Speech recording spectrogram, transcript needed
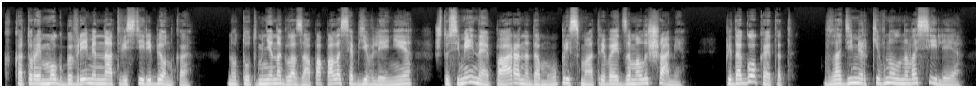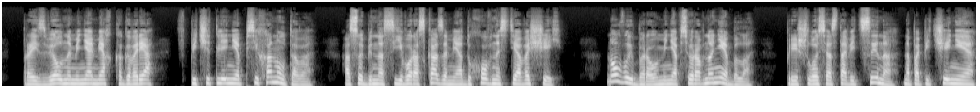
к которой мог бы временно отвезти ребенка. Но тут мне на глаза попалось объявление, что семейная пара на дому присматривает за малышами. Педагог этот, Владимир кивнул на Василия, произвел на меня, мягко говоря, впечатление психанутого, особенно с его рассказами о духовности овощей. Но выбора у меня все равно не было. Пришлось оставить сына на попечение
